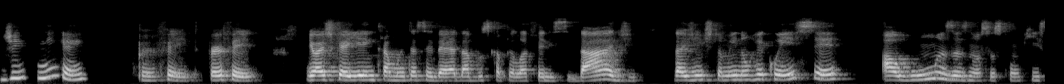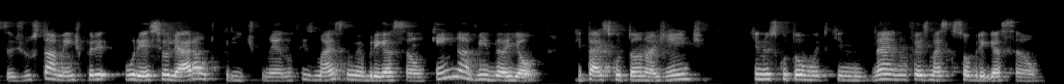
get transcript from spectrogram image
de ninguém. Perfeito, perfeito. Eu acho que aí entra muito essa ideia da busca pela felicidade, da gente também não reconhecer algumas das nossas conquistas justamente por, por esse olhar autocrítico, né? Não fiz mais que a minha obrigação. Quem na vida aí, ó, que está escutando a gente, que não escutou muito, que né, não fez mais que sua obrigação,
